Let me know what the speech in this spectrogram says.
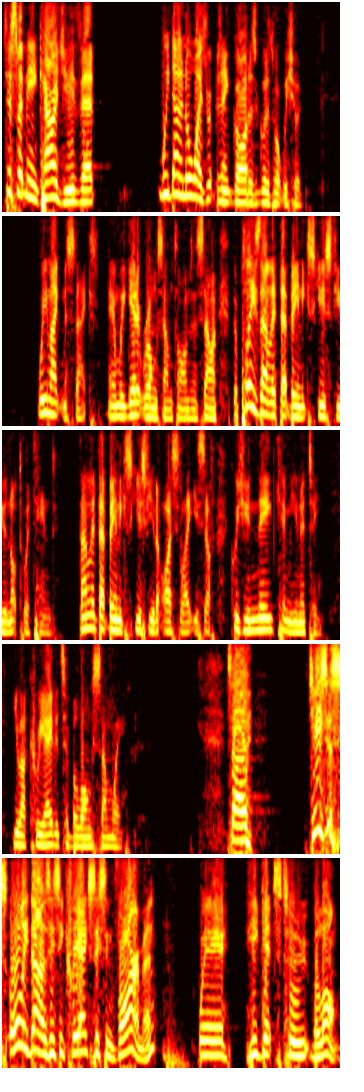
just let me encourage you that we don't always represent God as good as what we should. We make mistakes and we get it wrong sometimes and so on. But please don't let that be an excuse for you not to attend. Don't let that be an excuse for you to isolate yourself because you need community. You are created to belong somewhere. So, Jesus, all he does is he creates this environment where he gets to belong.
